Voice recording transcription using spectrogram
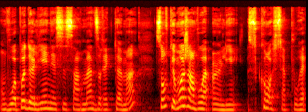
On ne voit pas de lien nécessairement directement, sauf que moi, j'en vois un lien. Ce que ça pourrait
